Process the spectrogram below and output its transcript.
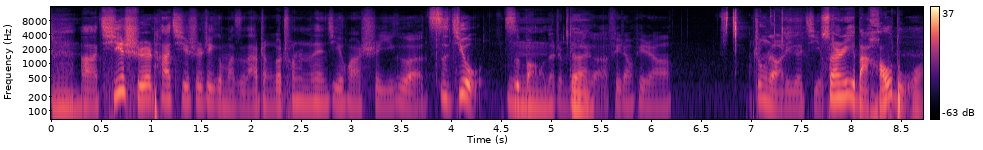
嗯啊。其实它其实这个马自达整个创世蓝天计划是一个自救自保的嗯这么一个非常非常 重要的一个计划。算是一把豪赌。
